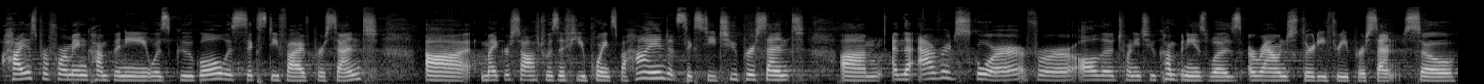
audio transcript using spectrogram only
highest performing company was Google, with 65 percent. Uh, Microsoft was a few points behind at 62%. Um, and the average score for all the 22 companies was around 33%. So,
